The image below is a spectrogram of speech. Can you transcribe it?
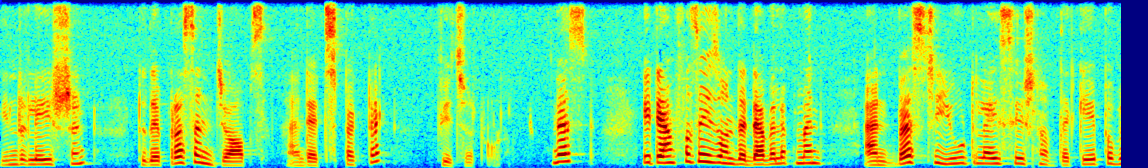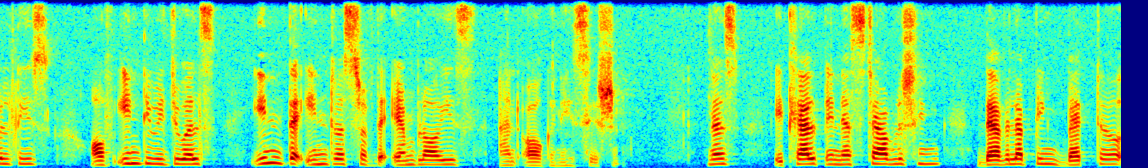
in relation to their present jobs and expected future role. Next, it emphasizes on the development and best utilization of the capabilities of individuals in the interest of the employees and organization. Next, it helps in establishing, developing better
